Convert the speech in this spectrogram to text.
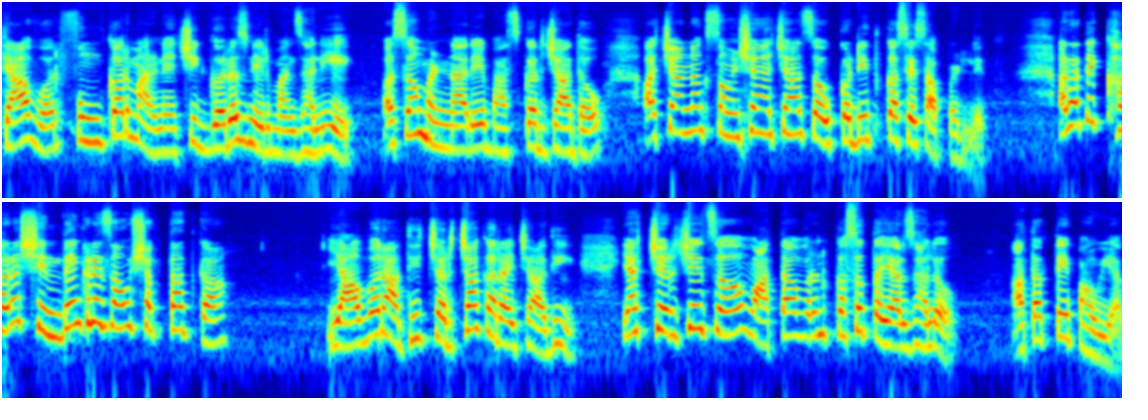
त्यावर फुंकर मारण्याची गरज निर्माण झालीये असं म्हणणारे भास्कर जाधव अचानक संशयाच्या चौकटीत कसे सापडलेत? आता ते खरंच शिंदेकडे जाऊ शकतात का? यावर आधी चर्चा करायच्या आधी या चर्चेचं वातावरण कसं तयार झालं? आता ते पाहूयात.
